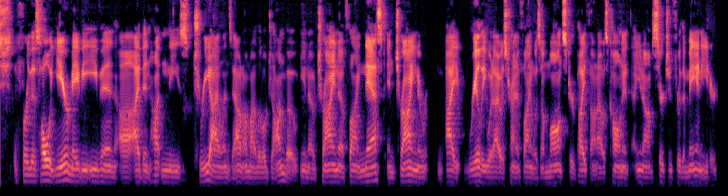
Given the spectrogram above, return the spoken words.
for this whole year, maybe even, uh, I've been hunting these tree islands out on my little John boat. You know, trying to find nest and trying to. I really what I was trying to find was a monster python. I was calling it. You know, I'm searching for the man eater,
